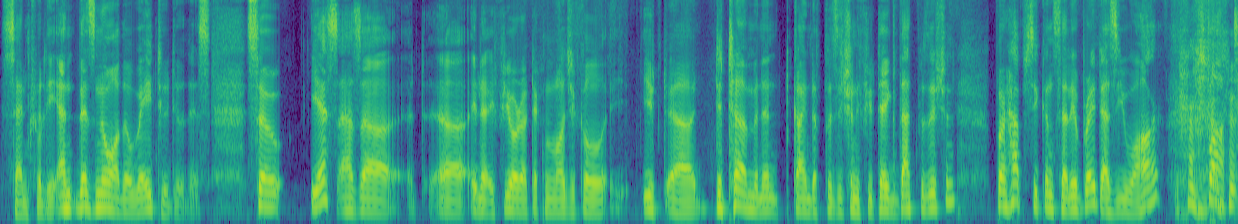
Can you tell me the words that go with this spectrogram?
centrally. And there's no other way to do this. So yes, as a uh, you know, if you're a technological uh, determinant kind of position, if you take that position, perhaps you can celebrate as you are. but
